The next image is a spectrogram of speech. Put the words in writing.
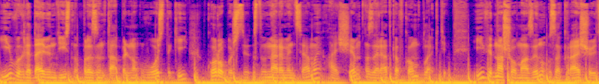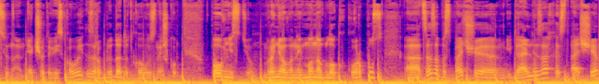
і виглядає він дійсно презентабельно. В ось такій коробочці з двома ремінцями, а ще зарядка в комплекті. І від нашого магазину за кращою ціною. Якщо ти військовий, зроблю додаткову знижку. Повністю броньований моноблок корпус. Це забезпечує ідеальний захист, а ще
